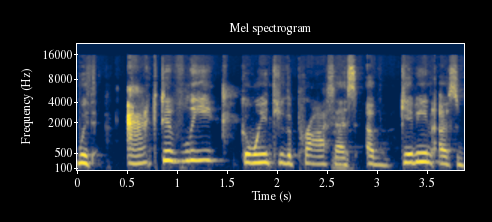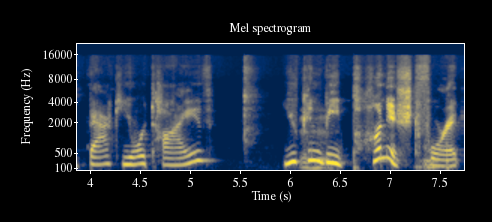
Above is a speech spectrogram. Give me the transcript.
with actively going through the process of giving us back your tithe, you can Mhm. be punished for it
